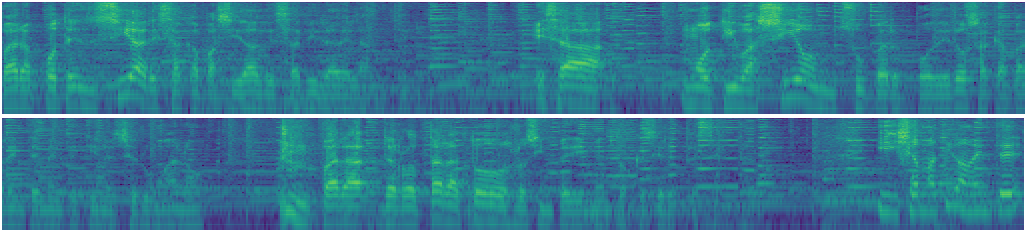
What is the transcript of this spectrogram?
para potenciar esa capacidad de salir adelante. Esa motivación superpoderosa que aparentemente tiene el ser humano para derrotar a todos los impedimentos que se le presentan. Y llamativamente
